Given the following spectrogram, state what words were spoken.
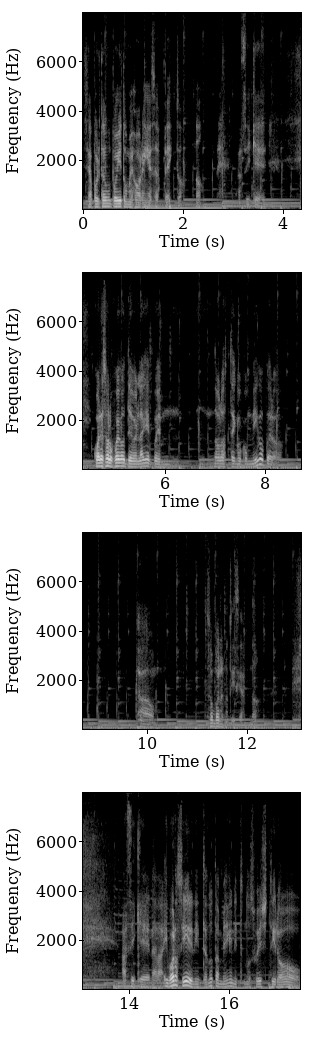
se ha portado un poquito mejor en ese aspecto, ¿no? Así que, ¿cuáles son los juegos? De verdad que pues no los tengo conmigo, pero um, son buenas noticias, ¿no? Así que nada. Y bueno, sí, Nintendo también, el Nintendo Switch tiró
